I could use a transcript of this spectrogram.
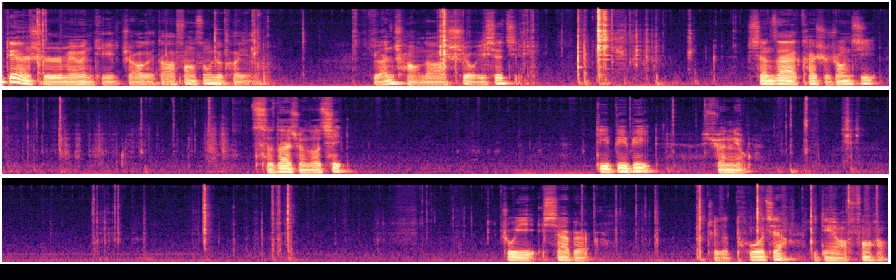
电是没问题，只要给它放松就可以了。原厂的是有一些紧。现在开始装机，磁带选择器、DBB 旋钮，注意下边这个托架一定要放好。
